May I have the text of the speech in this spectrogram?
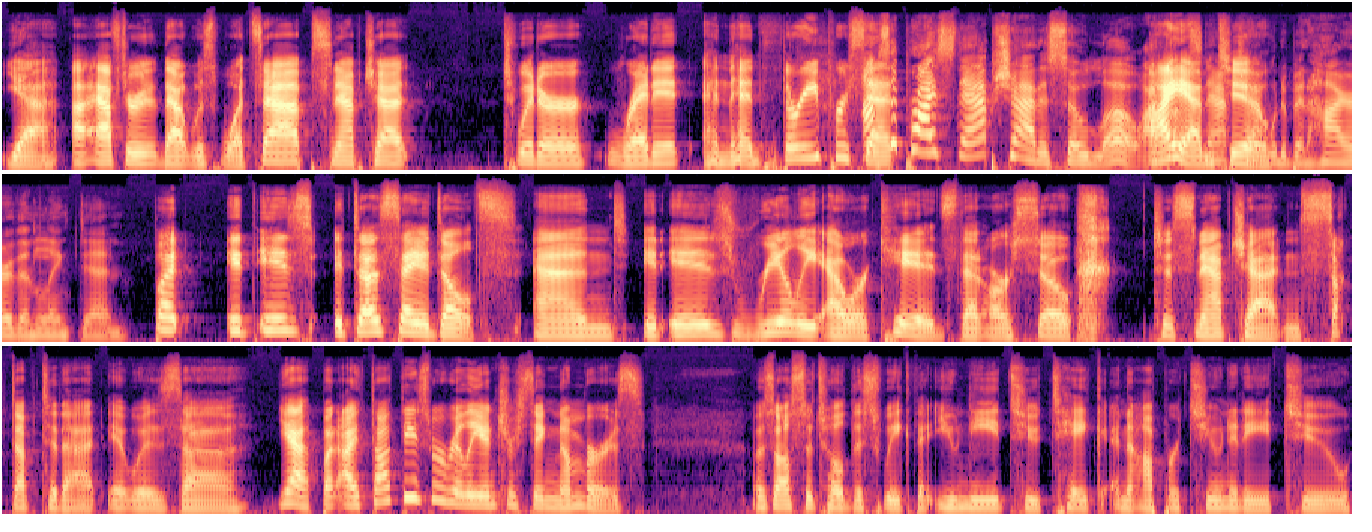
Yeah. Uh, after that was WhatsApp, Snapchat, Twitter, Reddit, and then 3%. I'm surprised Snapchat is so low. I thought am Snapchat too. Would have been higher than LinkedIn. But it is it does say adults and it is really our kids that are so to Snapchat and sucked up to that. It was uh yeah, but I thought these were really interesting numbers. I was also told this week that you need to take an opportunity to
